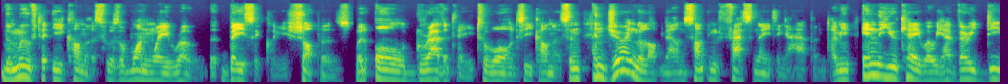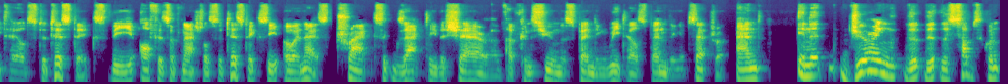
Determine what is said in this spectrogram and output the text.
the move to e commerce was a one way road, that basically shoppers would all gravitate towards e commerce. And, and during the lockdown, something fascinating happened. I mean, in the UK, where we have very detailed statistics, the Office of National Statistics, the ONS, tracks exactly the share of, of consumer spending, retail spending, etc. And in that during the, the, the subsequent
